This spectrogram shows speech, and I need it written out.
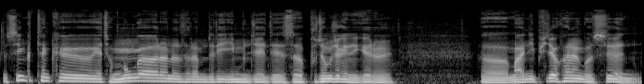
그 싱크탱크의 전문가라는 사람들이 이 문제에 대해서 부정적인 의견을 어, 많이 피력하는 것은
